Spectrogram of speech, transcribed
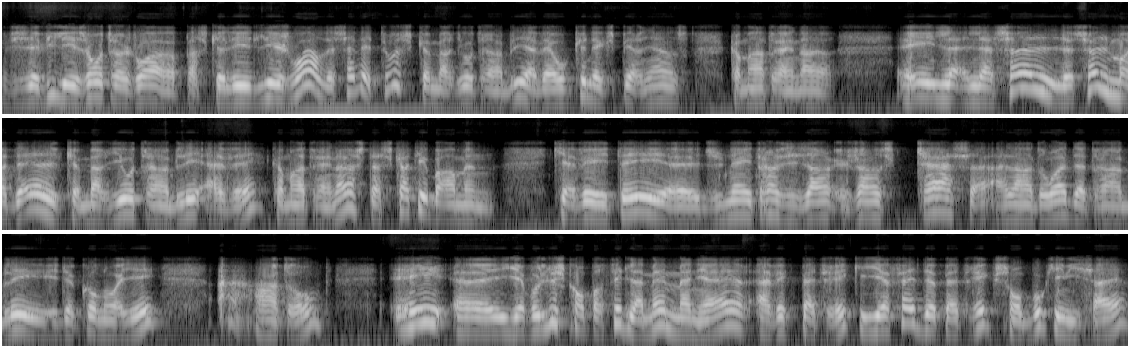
vis-à-vis les autres joueurs, parce que les, les, joueurs le savaient tous que Mario Tremblay avait aucune expérience comme entraîneur. Et la, seule, le seul modèle que Mario Tremblay avait comme entraîneur, c'était Scotty Bowman, qui avait été euh, d'une intransigeance crasse à, l'endroit de Tremblay et de Cournoyer, entre autres. Et euh, il a voulu se comporter de la même manière avec Patrick. Il a fait de Patrick son bouc émissaire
